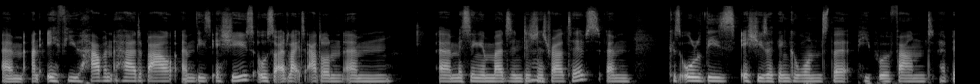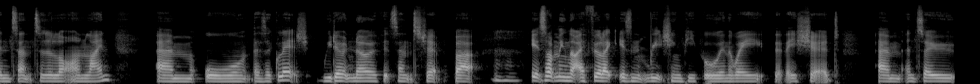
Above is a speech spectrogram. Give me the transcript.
Um, and if you haven't heard about um, these issues, also I'd like to add on um, uh, missing and murdered Indigenous relatives, and because all of these issues I think are ones that people have found have been censored a lot online, um, or there's a glitch. We don't know if it's censorship, but it's something that I feel like isn't reaching people in the way that they should. Um, and so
